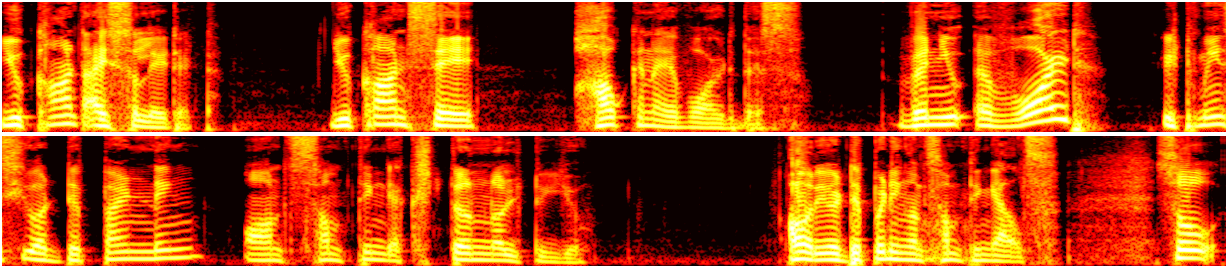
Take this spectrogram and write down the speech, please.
You can't isolate it. You can't say, How can I avoid this? When you avoid, it means you are depending on something external to you, or you're depending on something else. So,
